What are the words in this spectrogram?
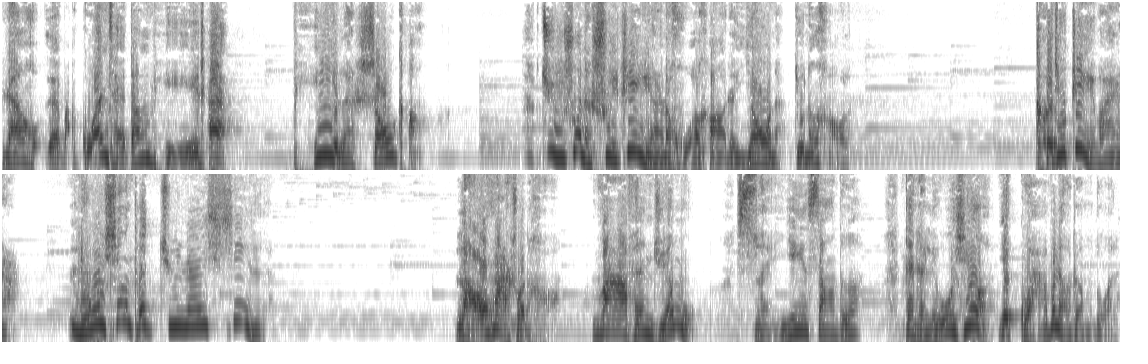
然后再把棺材当劈柴，劈了烧炕。据说呢，睡这样的火炕，这腰呢就能好了。可就这玩意儿，刘星他居然信了。老话说得好，挖坟掘墓，损阴丧德，但这刘星也管不了这么多了。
